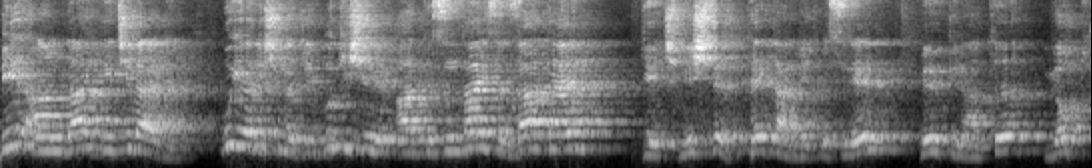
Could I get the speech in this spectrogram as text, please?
bir anda geçiverdi. Bu yarışmacı bu kişinin arkasındaysa zaten geçmiştir. Tekrar geçmesinin mümkünatı yoktur.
